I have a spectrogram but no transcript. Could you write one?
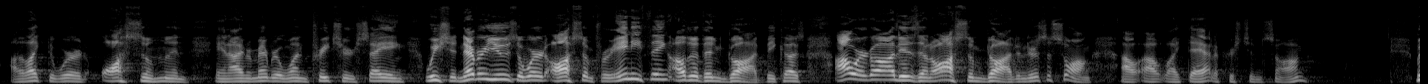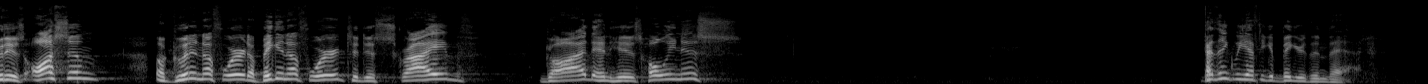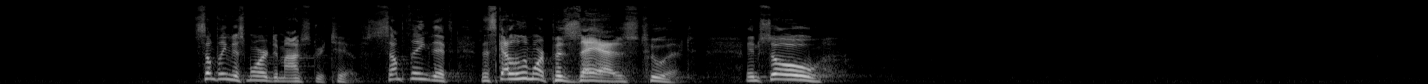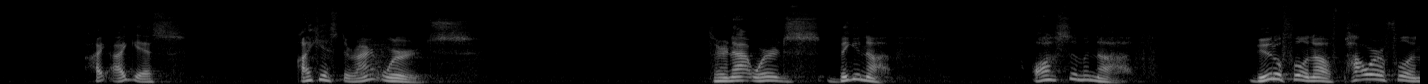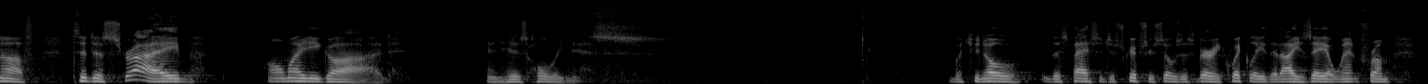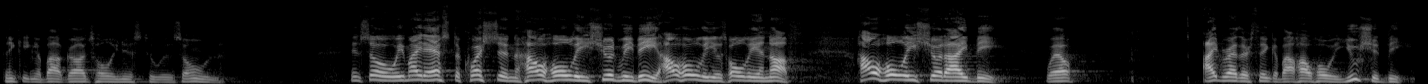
I like the word awesome, and, and I remember one preacher saying we should never use the word awesome for anything other than God because our God is an awesome God. And there's a song out, out like that, a Christian song. But is awesome a good enough word, a big enough word to describe God and His holiness? I think we have to get bigger than that. Something that's more demonstrative, something that, that's got a little more pizzazz to it. And so, I, I guess I guess there aren't words. They're not words big enough, awesome enough, beautiful enough, powerful enough to describe Almighty God and His holiness. But you know, this passage of Scripture shows us very quickly that Isaiah went from thinking about God's holiness to his own and so we might ask the question how holy should we be? How holy is holy enough? How holy should I be? Well, I'd rather think about how holy you should be.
